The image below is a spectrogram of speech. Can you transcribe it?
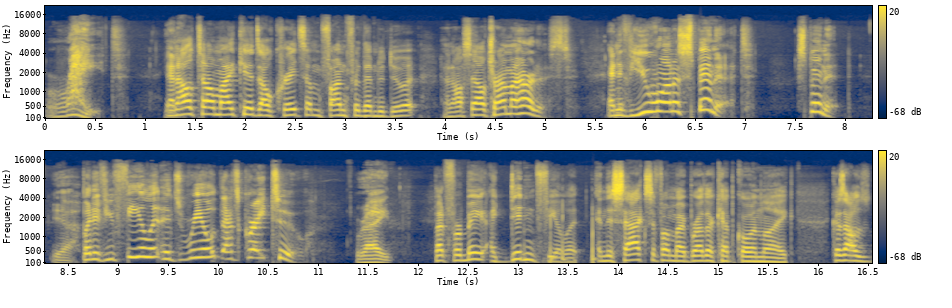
right. And I'll tell my kids I'll create something fun for them to do it and I'll say I'll try my hardest. And if you want to spin it, spin it. Yeah. But if you feel it it's real, that's great too. right. But for me, I didn't feel it. And the saxophone, my brother kept going like, because I was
